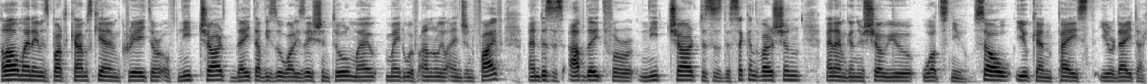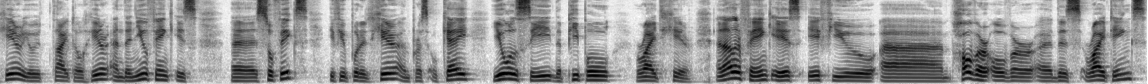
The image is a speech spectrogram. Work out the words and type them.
Hello, my name is Bart Kamski. I'm creator of NeatChart data visualization tool made with Unreal Engine 5 and this is update for NeatChart. This is the second version and I'm going to show you what's new. So you can paste your data here, your title here and the new thing is uh, suffix. If you put it here and press OK, you will see the people right here. Another thing is if you uh, hover over uh, these writings,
